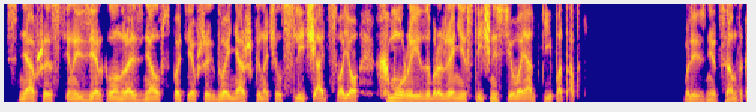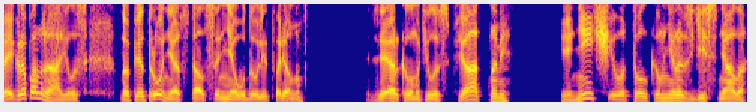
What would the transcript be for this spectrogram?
Снявши с стены зеркало, он разнял вспотевших двойняшек и начал сличать свое хмурое изображение с личностью Вонятки и Потапки. Близнецам такая игра понравилась, но Петру не остался неудовлетворенным. Зеркало мутилось пятнами и ничего толком не разъясняло,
